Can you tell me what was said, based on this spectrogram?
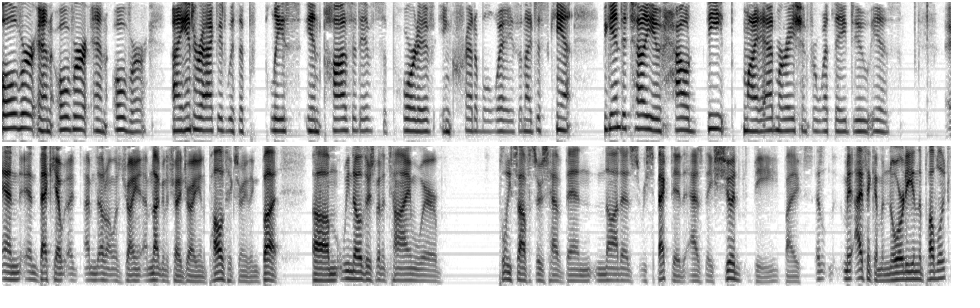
over and over and over, I interacted with the police in positive, supportive, incredible ways. And I just can't begin to tell you how deep my admiration for what they do is. And and Becky, I, I, I don't want to try. I'm not going to try to draw you into politics or anything, but um, we know there's been a time where police officers have been not as respected as they should be by, I, mean, I think, a minority in the public.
